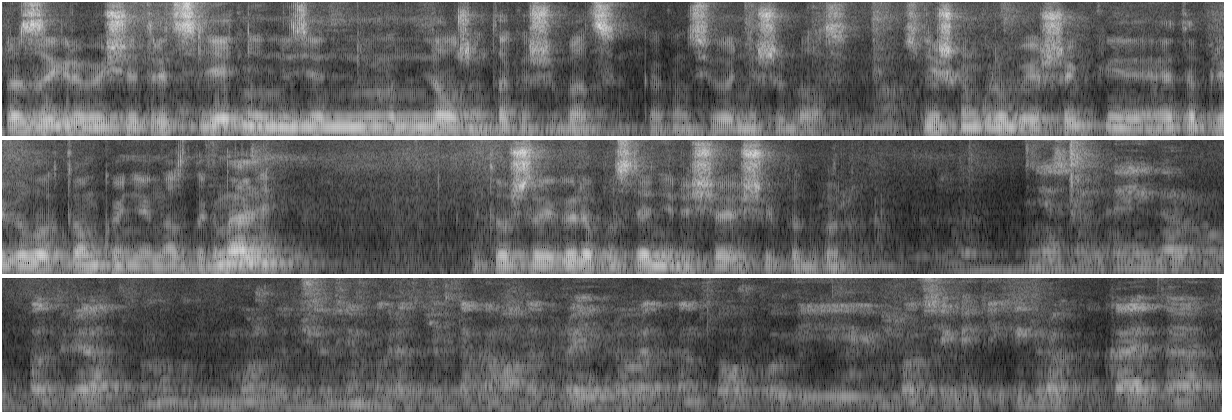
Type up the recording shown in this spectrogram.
разыгрывающий 30-летний нельзя- не должен так ошибаться, как он сегодня ошибался. Слишком грубые ошибки. Это привело к тому, что они нас догнали. И то, что я говорил, последний решающий подбор. Несколько игр подряд, ну, может быть, не совсем подряд, когда команда проигрывает концовку, и во всех этих играх какая-то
